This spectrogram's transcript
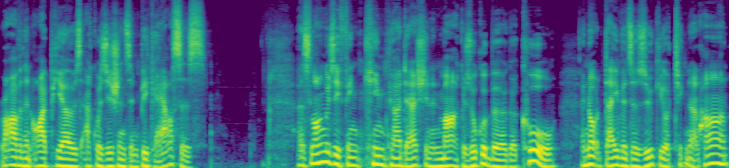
rather than IPOs, acquisitions, and big houses. As long as you think Kim Kardashian and Mark Zuckerberg are cool, and not David Suzuki or Thich Nhat Hanh,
